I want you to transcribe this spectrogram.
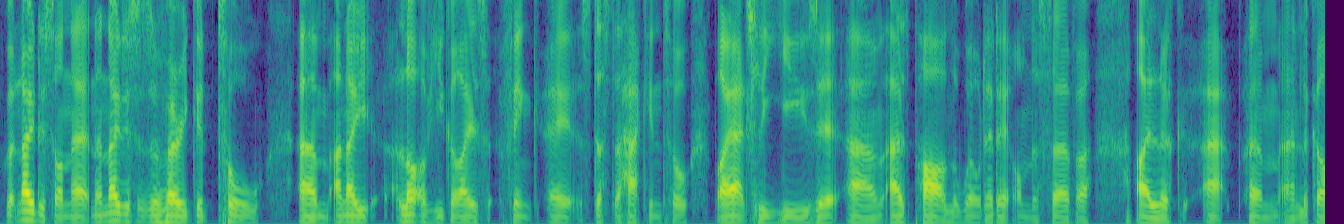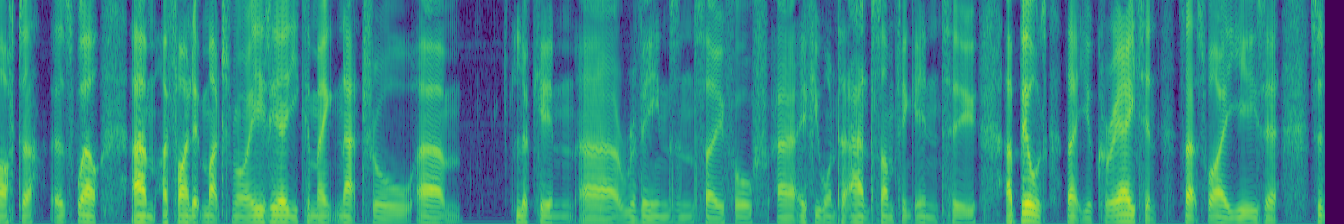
I've got Nodus on there. Now Nodus is a very good tool. Um, I know a lot of you guys think it's just a hacking tool, but I actually use it um, as part of the world edit on the server I look at um, and look after as well. Um, I find it much more easier. You can make natural um, looking uh, ravines and so forth uh, if you want to add something into a build that you're creating. So that's why I use it. So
